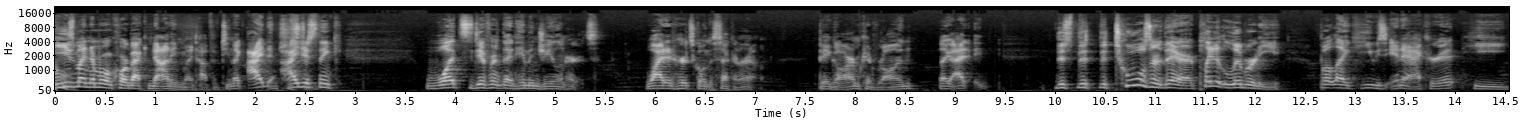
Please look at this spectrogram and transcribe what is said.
He's my number one quarterback, not even my top 15. Like, I, I just think, what's different than him and Jalen Hurts? Why did Hurts go in the second round? Big arm could run. Like, I, this the, the tools are there. Played at Liberty, but like he was inaccurate. He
